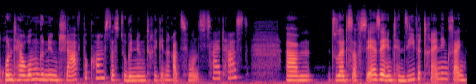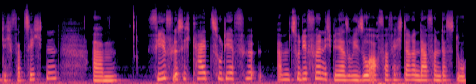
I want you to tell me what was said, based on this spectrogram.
rundherum genügend Schlaf bekommst, dass du genügend Regenerationszeit hast. Ähm, du solltest auf sehr, sehr intensive Trainings eigentlich verzichten. Ähm, viel Flüssigkeit zu dir, für, ähm, zu dir führen. Ich bin ja sowieso auch Verfechterin davon, dass du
